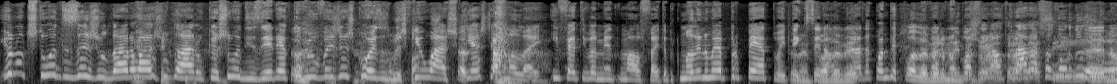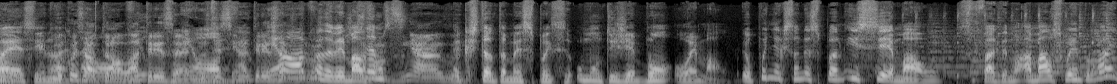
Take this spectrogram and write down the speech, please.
eu não te estou a desajudar ou a ajudar. O que eu estou a dizer é como eu vejo as coisas, mas que eu acho que esta é uma lei efetivamente mal feita, porque uma lei não é perpétua e Também tem que ser alterada haver, quando pode haver não pode ser alterada a favor assim, do jogo. É, não é assim, não é? Uma coisa é alterou há três anos, é óbvio, assim, há três é anos óbvio. pode haver mal, mal desenhado. A questão também se põe se o Montijo é bom ou é mau. Eu ponho a questão nesse plano. E se é mau? Se de facto é mau, há males que vêm por bem.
